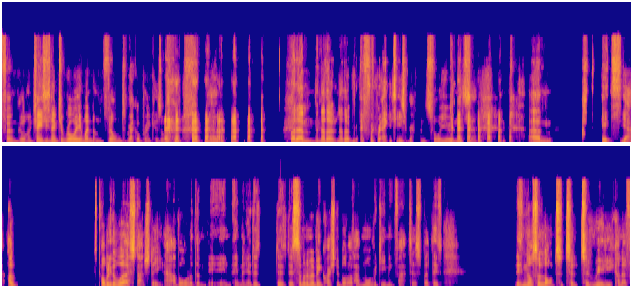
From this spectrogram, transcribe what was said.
phone call. He changed his name to Roy and went and filmed Record Breakers. um, but um, another another eighties reference for you in this. Uh, um, it's yeah, I, it's probably the worst actually out of all of them. In in many there's there's, there's some of them have been questionable. I've had more redeeming factors, but there's there's not a lot to to, to really kind of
